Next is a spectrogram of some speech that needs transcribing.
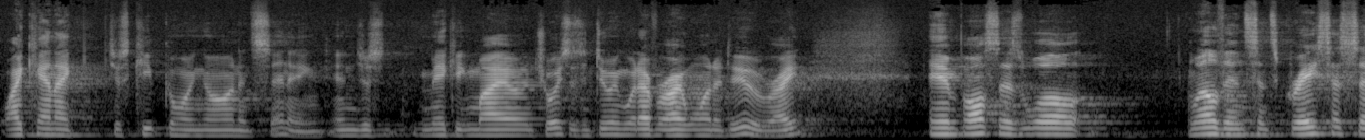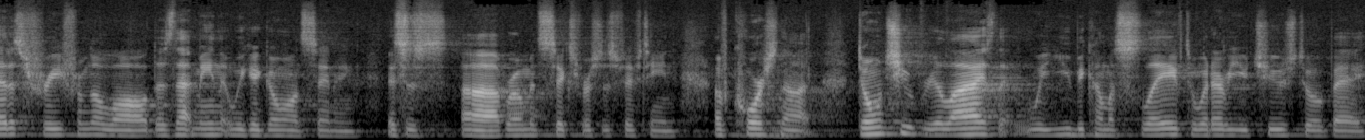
why can't I just keep going on and sinning and just making my own choices and doing whatever I want to do, right? And Paul says, well, well then, since grace has set us free from the law, does that mean that we could go on sinning? This is uh, Romans 6, verses 15. Of course not. Don't you realize that you become a slave to whatever you choose to obey?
